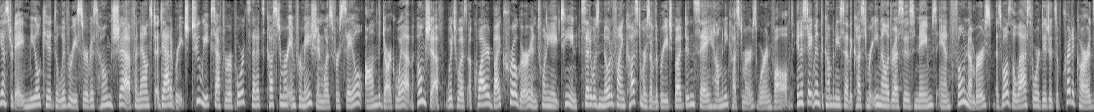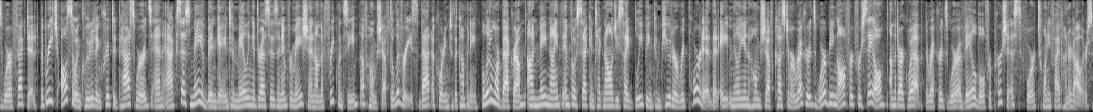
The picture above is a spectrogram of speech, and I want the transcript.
Yesterday, meal kit delivery service Home Chef announced a data breach two weeks after reports that its customer information was for sale on the dark web. Home Chef, which was acquired by Kroger in 2018, said it was notifying customers of the breach but didn't say how many customers were involved. In a statement, the company said the customer email addresses, names, and phone numbers, as well as the last four digits of credit cards, were affected. The breach also included encrypted passwords, and access may have been gained to mailing addresses and information on the frequency of Home Chef delivery deliveries. That, according to the company. A little more background. On May 9th, InfoSec and technology site Bleeping Computer reported that 8 million Home Chef customer records were being offered for sale on the dark web. The records were available for purchase for $2,500.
